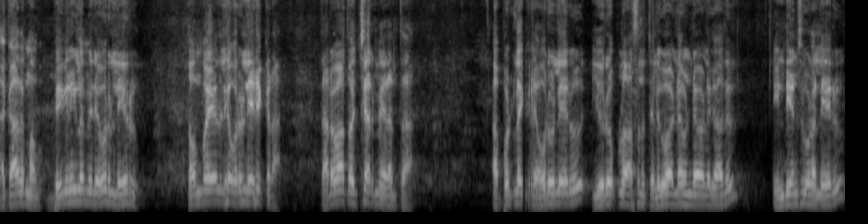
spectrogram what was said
ఆ కాదమ్మా బిగినింగ్లో మీరు ఎవరు లేరు. తొంభై ఐదులో ఎవరు లేరు ఇక్కడ. తర్వాత వచ్చారు మీరంతా. అప్పట్లో ఇక్కడ ఎవరూ లేరు యూరోప్లో అసలు తెలుగు వాళ్ళే ఉండేవాళ్ళు కాదు ఇండియన్స్ కూడా లేరు.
